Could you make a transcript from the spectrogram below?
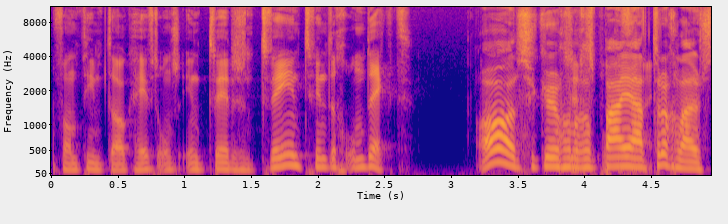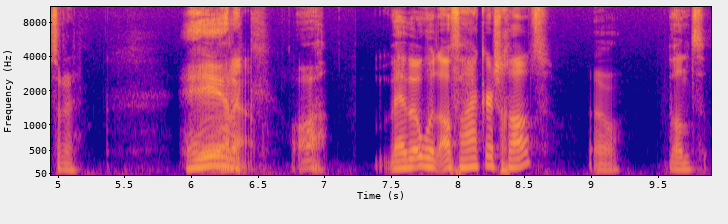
van Team Talk heeft ons in 2022 ontdekt. Oh, dus je kun je gewoon nog een paar jaar terugluisteren. Heerlijk. Oh. We hebben ook wat afhakers gehad. oh. Want 59%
